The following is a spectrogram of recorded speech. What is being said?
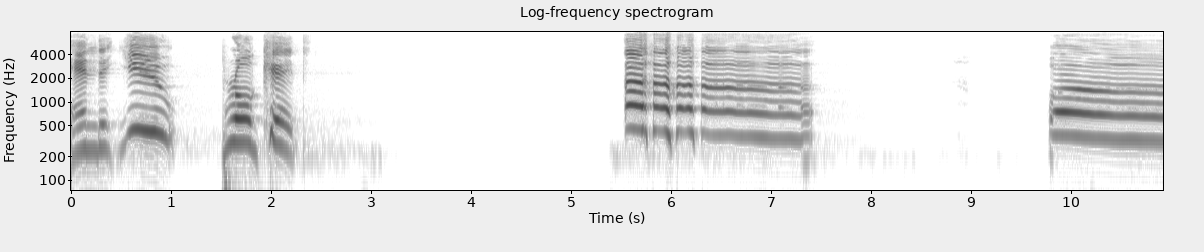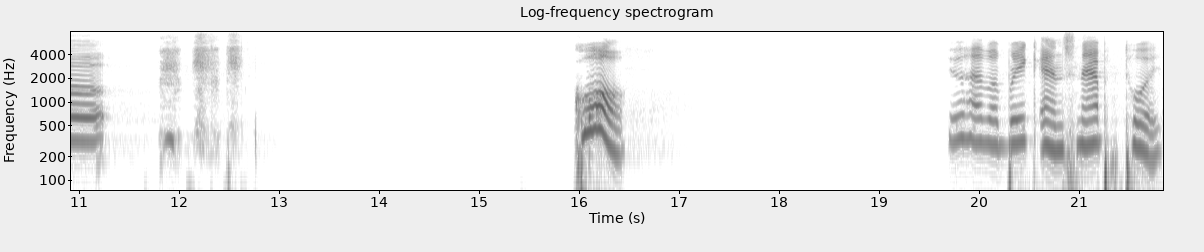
And you broke it. Oh, You have a break and snap toy.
